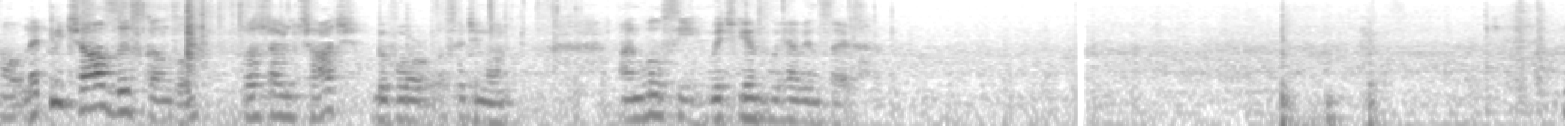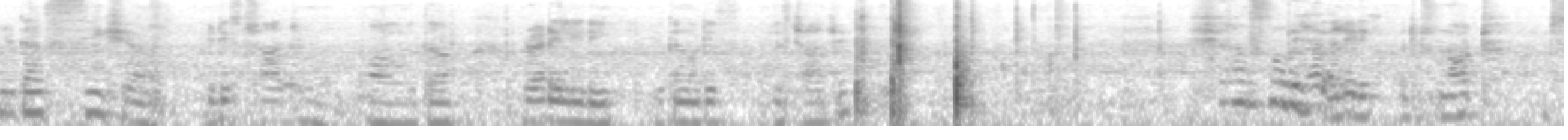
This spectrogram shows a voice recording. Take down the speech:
now let me charge this console. First I will charge before switching on and we'll see which games we have inside. You can see here it is charging uh, with a red LED you can notice it's charging. Here also we have LED but it's not it's,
